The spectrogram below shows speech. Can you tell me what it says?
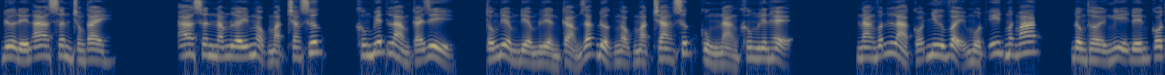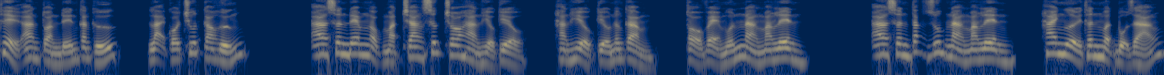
đưa đến A Sân trong tay. A Sân nắm lấy ngọc mặt trang sức, không biết làm cái gì, Tống Điểm Điểm liền cảm giác được ngọc mặt trang sức cùng nàng không liên hệ. Nàng vẫn là có như vậy một ít mất mát, đồng thời nghĩ đến có thể an toàn đến căn cứ, lại có chút cao hứng. A Sân đem ngọc mặt trang sức cho Hàn Hiểu Kiều, Hàn Hiểu Kiều nâng cảm, tỏ vẻ muốn nàng mang lên. A Sân tắc giúp nàng mang lên, hai người thân mật bộ dáng,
